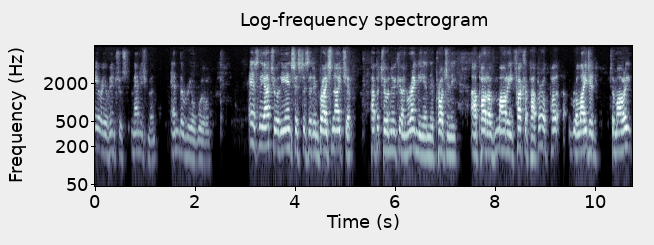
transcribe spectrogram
area of interest management, and the real world. As the Atua, the ancestors that embrace nature, Papatuanuku and Rangi and their progeny are part of Māori whakapapa, related to Māori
